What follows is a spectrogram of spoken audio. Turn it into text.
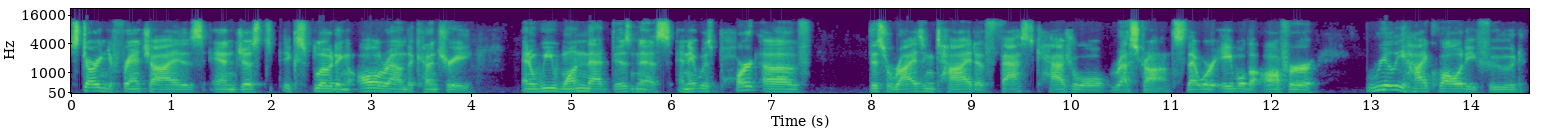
starting to franchise and just exploding all around the country. And we won that business. And it was part of this rising tide of fast casual restaurants that were able to offer really high quality food,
